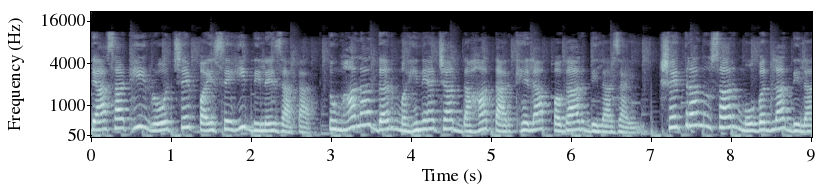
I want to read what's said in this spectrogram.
त्यासाठी रोजचे पैसेही दिले जातात. तुम्हाला दर महिन्याच्या दहा तारखेला पगार दिला जाईल. क्षेत्रानुसार मोबदला दिला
